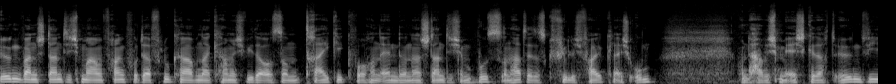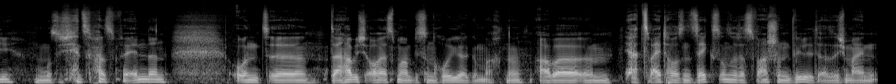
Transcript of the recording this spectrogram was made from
Irgendwann stand ich mal am Frankfurter Flughafen, da kam ich wieder aus so einem Drei-Gig-Wochenende und da stand ich im Bus und hatte das Gefühl, ich falle gleich um. Und da habe ich mir echt gedacht, irgendwie muss ich jetzt was verändern. Und äh, da habe ich auch erstmal ein bisschen ruhiger gemacht. Ne? Aber ähm, ja, 2006 und so, das war schon wild. Also ich meine,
